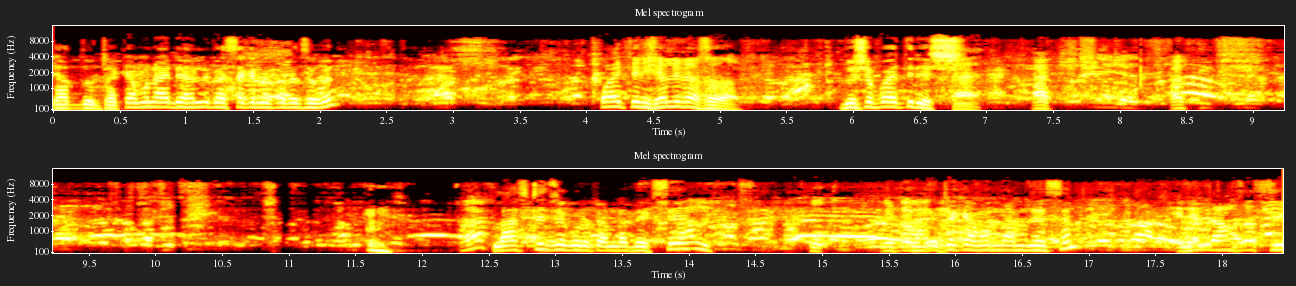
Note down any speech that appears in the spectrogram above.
দাঁত দুটা কেমন আইডিয়া হলে বেচা কেনা করা যাবে? পঁয়ত্রিশ হলে বেচা দুশো পঁয়ত্রিশ? হ্যাঁ। লাস্টের যে গরুটা আমরা দেখছি এটা কেমন দাম দিয়েছেন? এদের দাম চাচ্ছি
